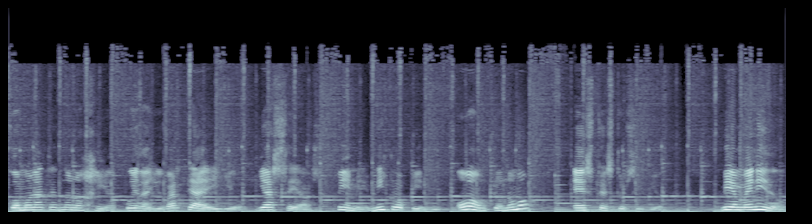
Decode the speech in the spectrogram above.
cómo la tecnología puede ayudarte a ello, ya seas pyme, micropyme o autónomo, este es tu sitio. Bienvenido.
